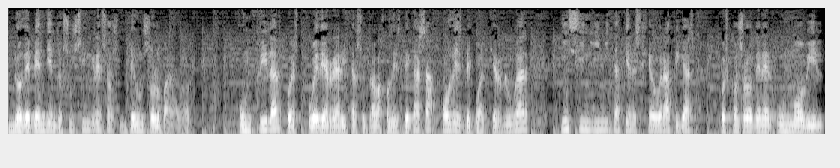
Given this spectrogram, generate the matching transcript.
no dependiendo sus ingresos de un solo pagador. Un freelance pues, puede realizar su trabajo desde casa o desde cualquier lugar y sin limitaciones geográficas, pues con solo tener un móvil,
